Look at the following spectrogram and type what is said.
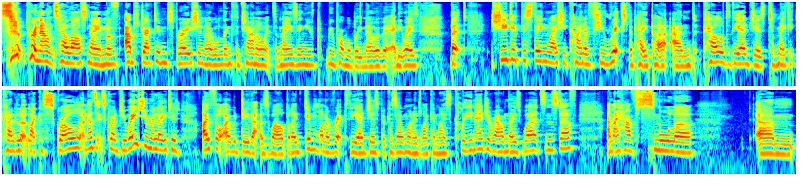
pronounce her last name of abstract inspiration. I will link the channel. It's amazing. You you probably know of it anyways. But she did this thing where she kind of she ripped the paper and curled the edges to make it kind of look like a scroll and as it's graduation related i thought i would do that as well but i didn't want to rip the edges because i wanted like a nice clean edge around those words and stuff and i have smaller um,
